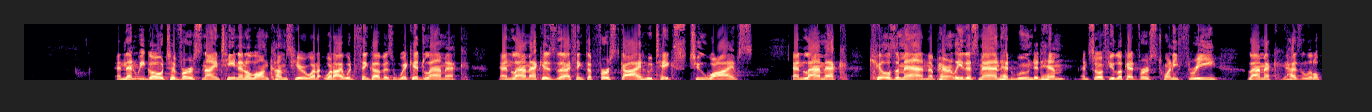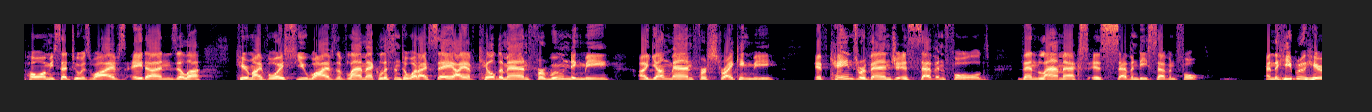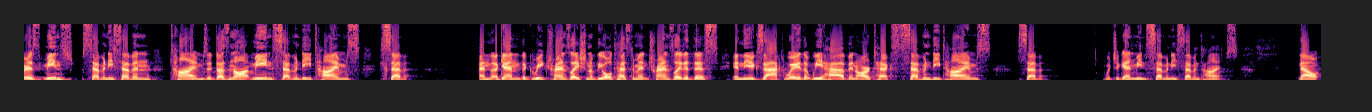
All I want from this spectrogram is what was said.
And then we go to verse 19, and along comes here what, what I would think of as wicked Lamech. And Lamech is, the, I think, the first guy who takes two wives. And Lamech kills a man. Apparently, this man had wounded him. And so, if you look at verse 23, Lamech has a little poem. He said to his wives, Adah and Zillah, Hear my voice, you wives of Lamech, listen to what I say. I have killed a man for wounding me, a young man for striking me. If Cain's revenge is sevenfold, then Lamech's is seventy-sevenfold. And the Hebrew here is, means 77 times. It does not mean 70 times 7. And again, the Greek translation of the Old Testament translated this in the exact way that we have in our text 70 times 7, which again means 77 times. Now,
